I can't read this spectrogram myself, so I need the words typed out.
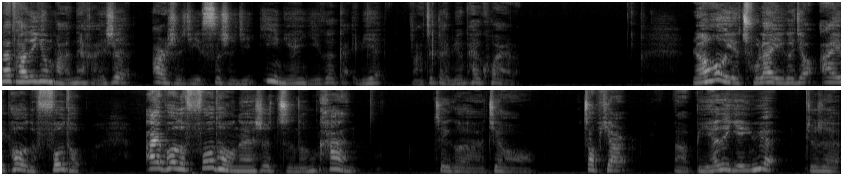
那它的硬盘呢还是二十 G、四十 G，一年一个改变啊，这改变太快了。然后也出来一个叫 iPod Photo，iPod Photo 呢是只能看这个叫照片儿啊，别的音乐就是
